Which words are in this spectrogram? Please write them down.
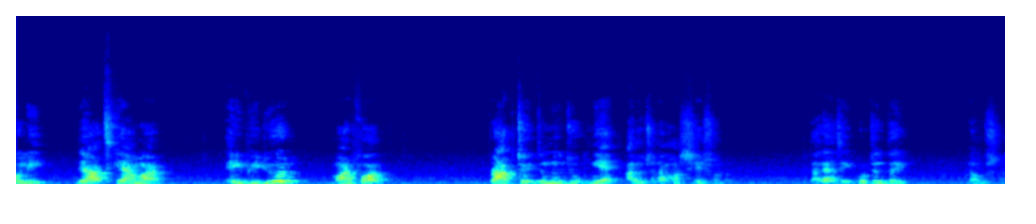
বলি যে আজকে আমার এই ভিডিওর মারফত প্রাক চৈতন্য যুগ নিয়ে আলোচনা আমার শেষ হলো। তাহলে আজ এই পর্যন্তই। নমস্কার।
